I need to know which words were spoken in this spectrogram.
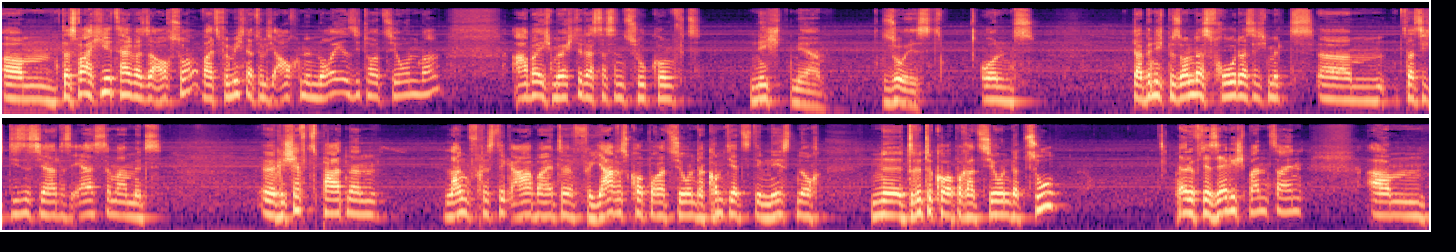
ähm, das war hier teilweise auch so, weil es für mich natürlich auch eine neue Situation war. Aber ich möchte, dass das in Zukunft nicht mehr so ist. Und da bin ich besonders froh, dass ich mit, ähm, dass ich dieses Jahr das erste Mal mit äh, Geschäftspartnern langfristig arbeite für Jahreskooperation. Da kommt jetzt demnächst noch eine dritte Kooperation dazu. Da dürft ihr sehr gespannt sein. Ähm,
